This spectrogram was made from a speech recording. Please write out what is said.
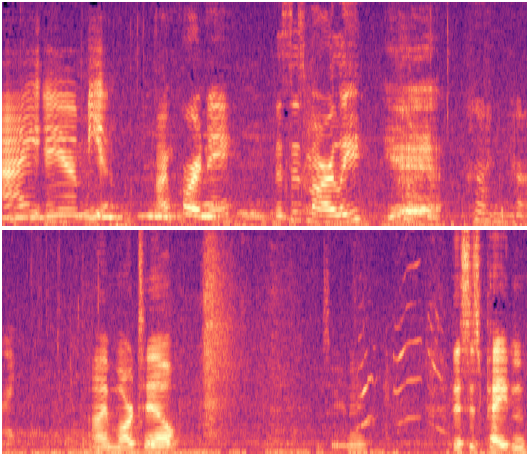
I am Mia. I'm Courtney. This is Marley. Yeah. I'm Martell. Is your name? This is Peyton,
